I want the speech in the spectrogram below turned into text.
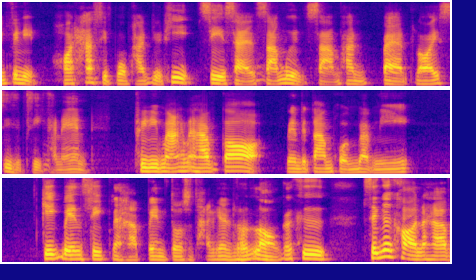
Infinite Hot 50 Pro Plus อยู่ที่ 433,844 คะแนน 3D Mark นะครับ ก็เป็นไปตามผลแบบนี้ Geekbench 6นะครับ เป็นตัวสุดท้ายที่เรทดลองก็คือ Single Core นะครับ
